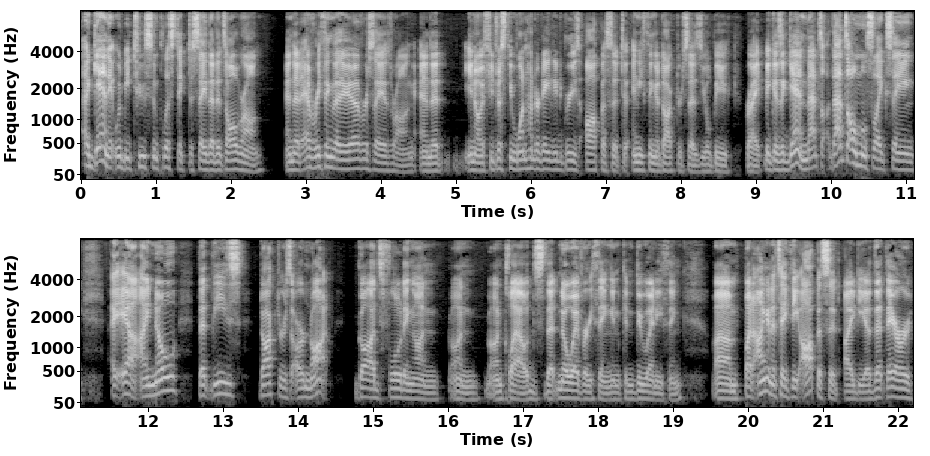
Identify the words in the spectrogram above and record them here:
again it would be too simplistic to say that it's all wrong and that everything that you ever say is wrong and that you know if you just do 180 degrees opposite to anything a doctor says you'll be right because again that's that's almost like saying yeah i know that these doctors are not gods floating on on on clouds that know everything and can do anything um, but i'm going to take the opposite idea that they are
